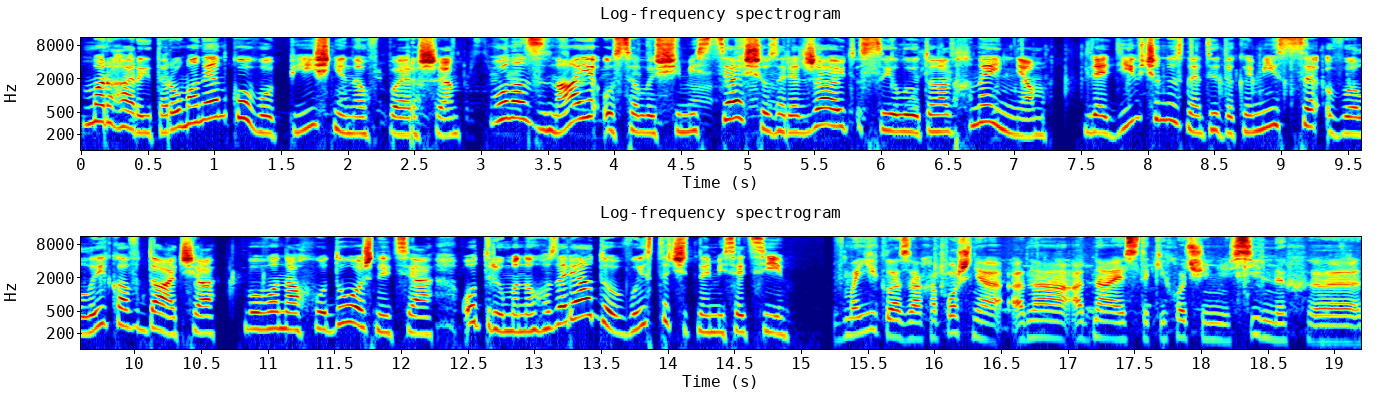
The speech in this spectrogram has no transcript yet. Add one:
Маргарита Романенко в Опішні не вперше. Вона знає у селищі місця, що заряджають силою та натхненням. Для дівчини знайти таке місце велика вдача, бо вона художниця. Отриманого заряду вистачить на місяці. В моих глазах Опошня, она одна из таких очень сильных э,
